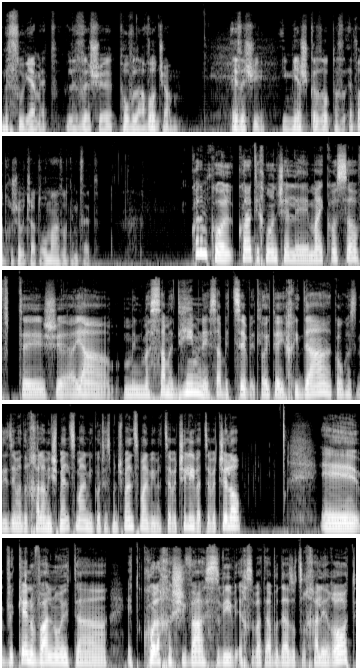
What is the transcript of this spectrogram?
מסוימת לזה שטוב לעבוד שם, איזושהי. אם יש כזאת, אז איפה את חושבת שהתרומה הזאת נמצאת? קודם כל, כל התכנון של אה, מייקרוסופט, אה, שהיה מין מסע מדהים, נעשה בצוות. לא הייתי היחידה, קודם כל עשיתי את זה עם אדריכל עמי שמלצמן, מגוטסמן שמלצמן, ועם הצוות שלי והצוות שלו. אה, וכן הובלנו את, ה, את כל החשיבה סביב איך סביבת העבודה הזאת צריכה להיראות,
